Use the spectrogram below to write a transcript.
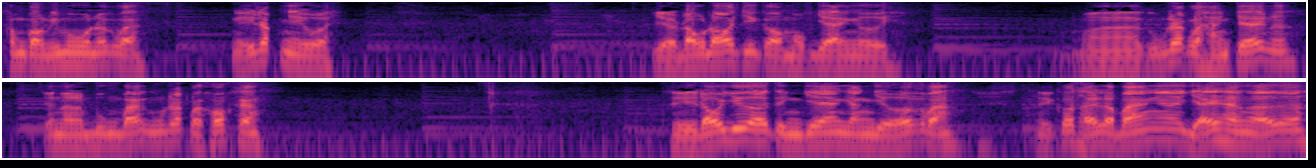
không còn đi mua nữa các bạn. Nghỉ rất nhiều rồi. Giờ đâu đó chỉ còn một vài người mà cũng rất là hạn chế nữa. Cho nên buôn bán cũng rất là khó khăn. Thì đối với ở tiền giang gần giữa các bạn thì có thể là bán ờ, dễ hơn ở ờ,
